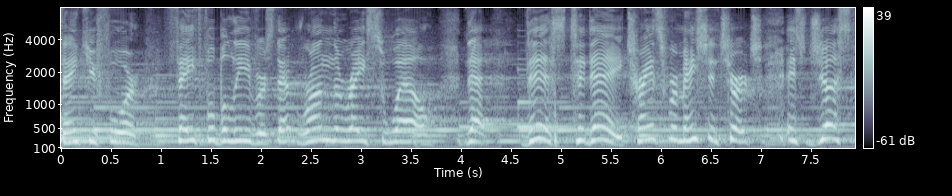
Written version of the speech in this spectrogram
Thank you for faithful believers that run the race well. That this today, Transformation Church, is just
